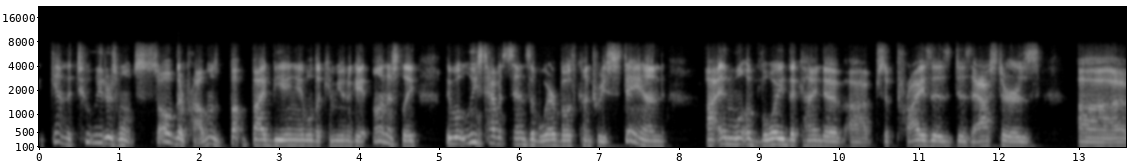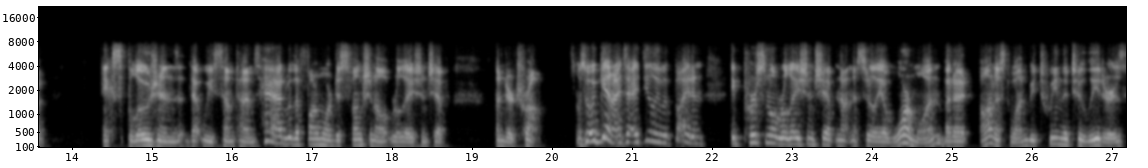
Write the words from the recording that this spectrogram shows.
again, the two leaders won't solve their problems, but by being able to communicate honestly, they will at least have a sense of where both countries stand uh, and will avoid the kind of uh, surprises, disasters, uh, explosions that we sometimes had with a far more dysfunctional relationship under Trump. So again, I'd say ideally with Biden, a personal relationship, not necessarily a warm one, but an honest one between the two leaders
